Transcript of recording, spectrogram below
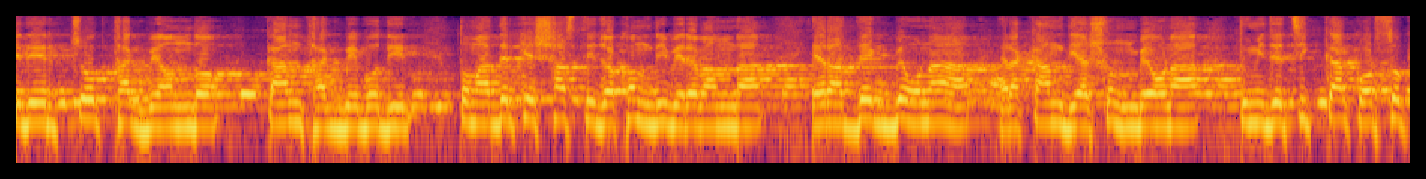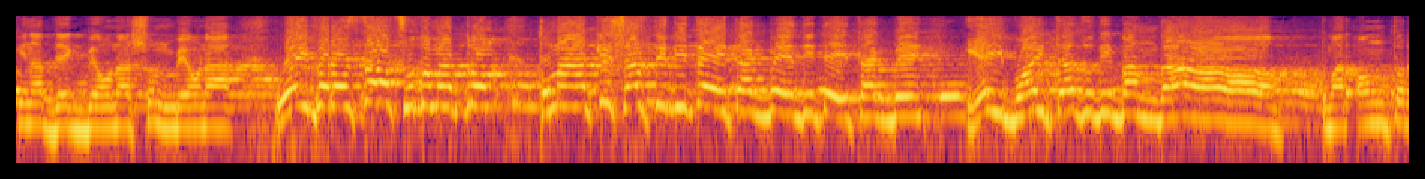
এদের চোখ থাকবে অন্ধ। কান থাকবে বদির। তোমাদেরকে শাস্তি যখন দিবে রে বান্দা, এরা দেখবেও না, এরা কান দিয়া শুনবেও না। তুমি যে চিৎকার করছ কিনা দেখবেও না, শুনবেও না। ওই ফেরেশতা শুধুমাত্র তোমাকে শাস্তি দিতেই থাকবে দিতেই থাকবে। এই ভয়টা যদি বান্দা তোমার অন্তর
